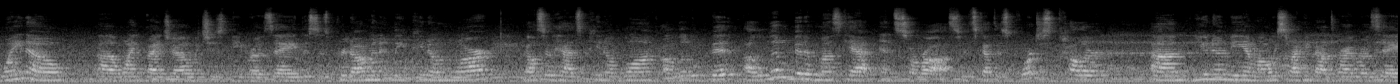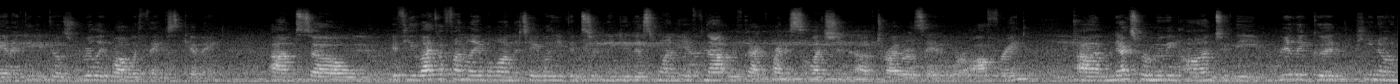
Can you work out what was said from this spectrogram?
Bueno uh, wine by Joe, which is the rosé. This is predominantly Pinot Noir. It also has Pinot Blanc, a little bit, a little bit of Muscat, and Syrah. So it's got this gorgeous color. Um, you know me, I'm always talking about dry rosé, and I think it goes really well with Thanksgiving. Um, so if you like a fun label on the table, you can certainly do this one. If not, we've got quite a selection of dry rosé that we're offering. Um, next, we're moving on to the really good Pinot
